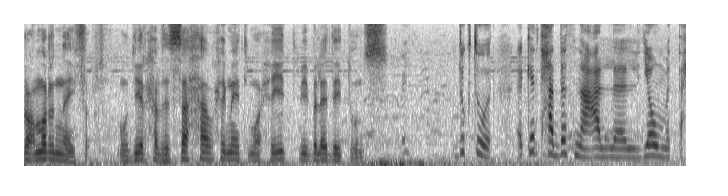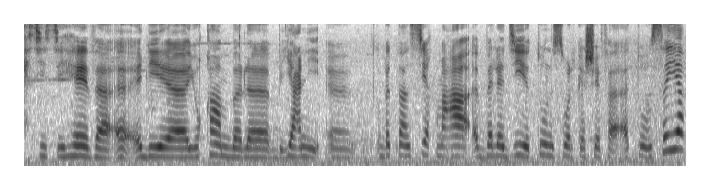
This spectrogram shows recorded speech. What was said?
عمر النيفر مدير حفظ الصحة وحماية المحيط ببلدية تونس دكتور كنت تحدثنا على اليوم التحسيسي هذا آه، اللي يقام يعني آه، بالتنسيق مع بلدية تونس والكشافة التونسية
